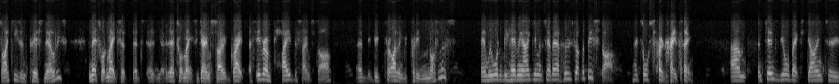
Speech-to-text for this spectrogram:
psyches and personalities, and that's what makes it. It's, uh, that's what makes the game so great. If everyone played the same style, it'd be, I think, it'd be pretty monotonous, and we wouldn't be having arguments about who's got the best style. That's also a great thing. Um, in terms of the All Blacks going to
